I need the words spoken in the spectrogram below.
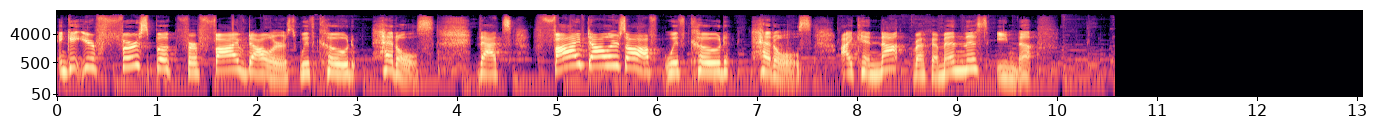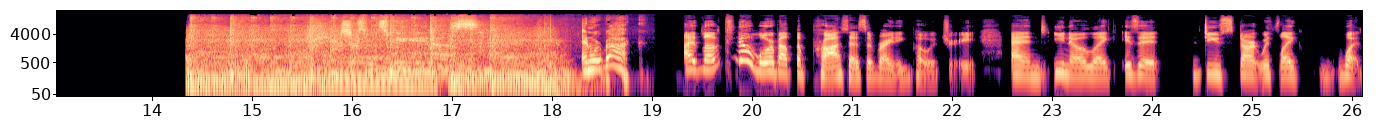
and get your first book for $5 with code PEDALS. That's $5 off with code PEDALS. I cannot recommend this enough. I'd love to know more about the process of writing poetry. And, you know, like, is it, do you start with like what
